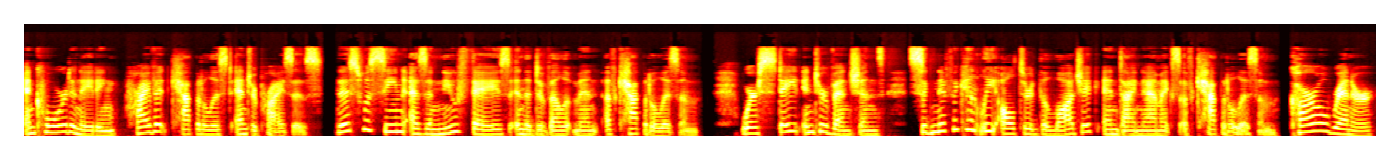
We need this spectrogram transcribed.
and coordinating private capitalist enterprises. This was seen as a new phase in the development of capitalism, where state interventions significantly altered the logic and dynamics of capitalism. Karl Renner,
